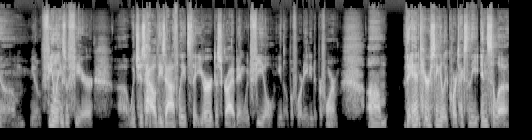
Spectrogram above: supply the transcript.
um, you know, feelings of fear, uh, which is how these athletes that you're describing would feel, you know, before needing to perform. Um, the anterior cingulate cortex and the insula,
